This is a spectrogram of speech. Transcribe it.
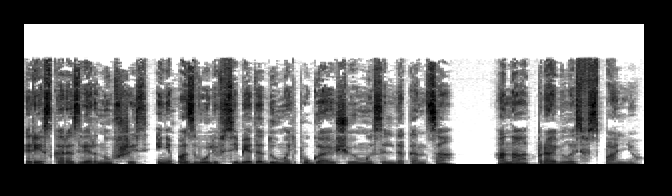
Резко развернувшись и не позволив себе додумать пугающую мысль до конца, она отправилась в спальню.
